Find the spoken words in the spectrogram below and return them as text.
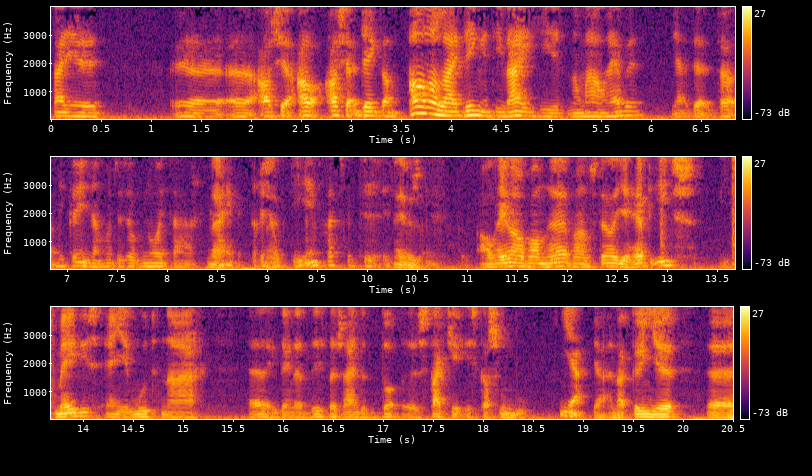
Waar je, als, je al, als je denkt aan allerlei dingen die wij hier normaal hebben. Ja, de- die kun je dan dus ook nooit daar Nee. krijgen. Er is Nee. ook die infrastructuur. Is Nee, dus- al van, hè, van stel je hebt iets, iets medisch en je moet naar, eh, ik denk dat het dichtstbijzijnde do- eh, stadje is Kasumbu. Ja, Ja, en daar kun je, eh,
